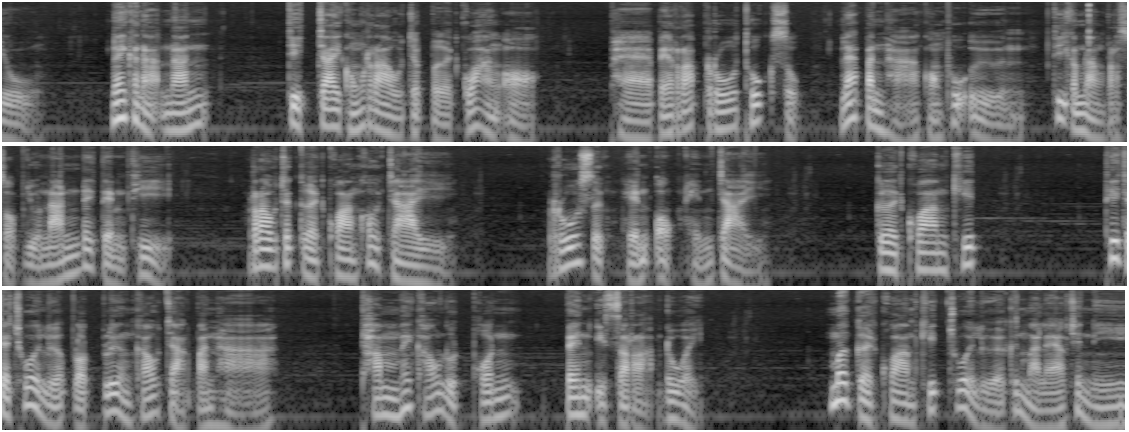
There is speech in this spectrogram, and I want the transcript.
อยู่ ในขณะนั้น จิตใจของเราจะเปิดกว้างออก แผ่ไปรับรู้ทุกสุขและปัญหาของผู้อื่นที่กำลังประสบอยู่นั้นได้เต็มที่ เราจะเกิดความเข้าใจ รู้สึกเห็นอกเห็นใจ เกิดความคิด ที่จะช่วยเหลือปลดเปลื้องเขาจากปัญหาทำให้เขาหลุดพ้นเป็นอิสระด้วย เมื่อเกิดความคิดช่วยเหลือขึ้นมาแล้วเช่นนี้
